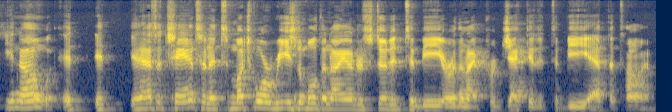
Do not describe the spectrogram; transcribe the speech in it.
you know, it, it, it has a chance and it's much more reasonable than I understood it to be or than I projected it to be at the time.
